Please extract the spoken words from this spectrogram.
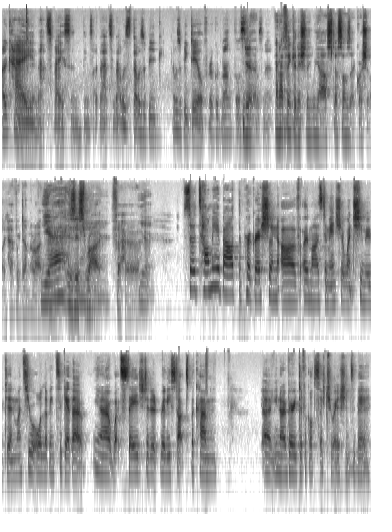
okay in that space and things like that. So that was that was a big that was a big deal for a good month or so, yeah. wasn't it? And I think initially we asked ourselves that question, like, have we done the right Yeah, thing? Is this yeah, right for her? Yeah. So tell me about the progression of Oma's dementia once she moved in, once you were all living together. You know, what stage did it really start to become, uh, you know, a very difficult situation to bear?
